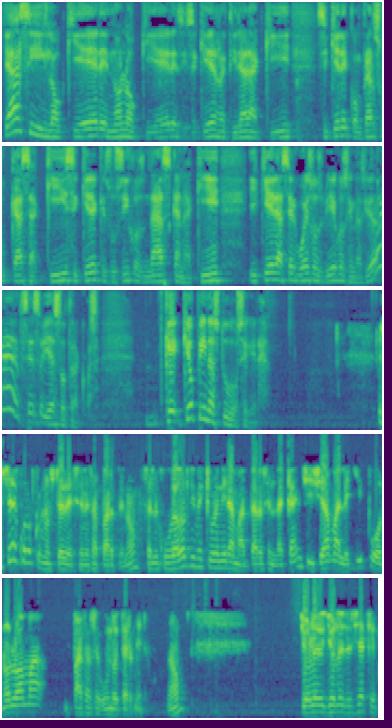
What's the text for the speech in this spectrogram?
Ya si lo quiere, no lo quiere, si se quiere retirar aquí, si quiere comprar su casa aquí, si quiere que sus hijos nazcan aquí y quiere hacer huesos viejos en la ciudad, ah, pues eso ya es otra cosa. ¿Qué, qué opinas tú, Ceguera? Estoy de acuerdo con ustedes en esa parte, ¿no? O sea, el jugador tiene que venir a matarse en la cancha y si ama al equipo o no lo ama, pasa a segundo término, ¿no? Yo, le, yo les decía que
